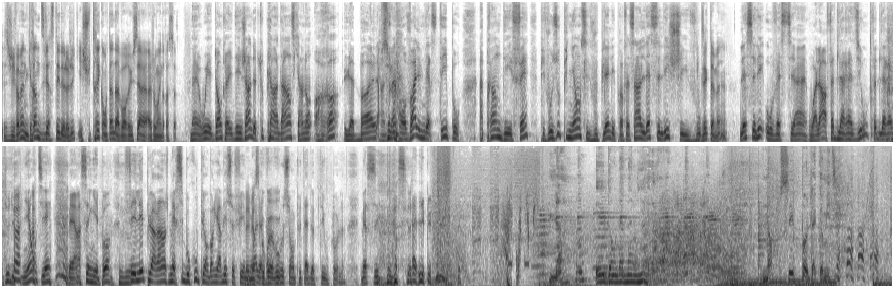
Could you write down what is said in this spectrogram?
J'ai vraiment une grande diversité de logique et je suis très content d'avoir réussi à, à joindre ça. Ben oui, donc euh, des gens de toute tendance qui en ont ras le bol. En Absolument. disant, on va à l'université pour apprendre des faits. Puis vos opinions, s'il vous plaît, les professeurs, laissez-les chez vous. Exactement. Laissez-les au vestiaire. Ou alors, faites de la radio. Faites de la radio d'opinion, tiens. Mais enseignez pas. Philippe Lorange, merci beaucoup. Puis on va regarder ce film. Ben, merci beaucoup à vous. Si on peut t'adopter ou pas. là. Merci. Salut. L'art est dans la manière. Non, c'est pas de la comédie.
